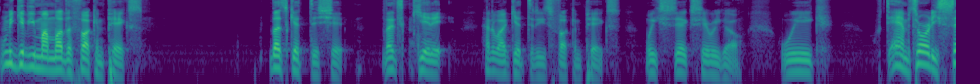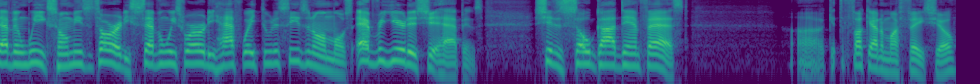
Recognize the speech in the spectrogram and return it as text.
let me give you my motherfucking picks. Let's get this shit. Let's get it. How do I get to these fucking picks? Week six, here we go. Week. Damn, it's already seven weeks, homies. It's already seven weeks. We're already halfway through the season almost. Every year this shit happens. Shit is so goddamn fast. Uh, get the fuck out of my face, yo.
